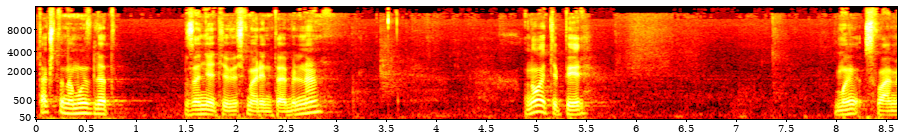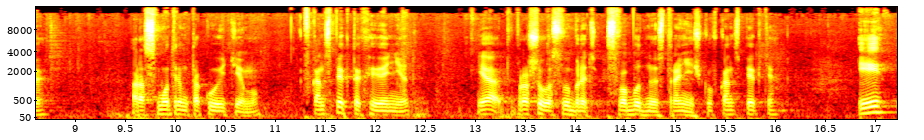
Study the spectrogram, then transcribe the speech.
Так что, на мой взгляд, занятие весьма рентабельное. Ну а теперь мы с вами рассмотрим такую тему. В конспектах ее нет. Я попрошу вас выбрать свободную страничку в конспекте. И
